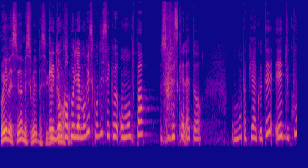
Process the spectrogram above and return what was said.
Oui, mais c'est mais c'est c'est Et donc en polyamorie, ce qu'on dit, c'est qu'on monte pas sur l'escalator. On monte à pied à côté, et du coup,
